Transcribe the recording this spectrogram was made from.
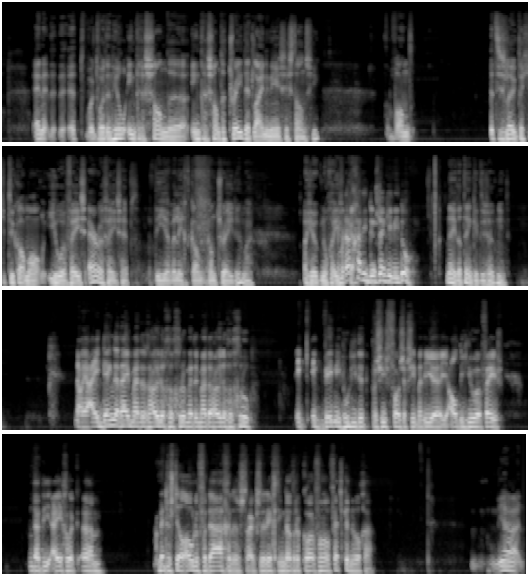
En het, het, wordt, wordt een heel interessante, interessante trade deadline in eerste instantie. Want het is leuk dat je natuurlijk allemaal UFA's, RFA's hebt, die je wellicht kan, kan traden. Maar als je ook nog even. Ja, maar dat gaat hij dus denk ik niet doen. Nee, dat denk ik dus ook niet. Nou ja, ik denk dat hij met, het huidige, groep, met, met de huidige groep. Ik, ik weet niet hoe hij dit precies voor zich ziet met die, uh, al die UFA's. Dat hij eigenlijk um, met een stel oude vandaag dus straks richting dat record van Ovechkin wil gaan. Ja,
